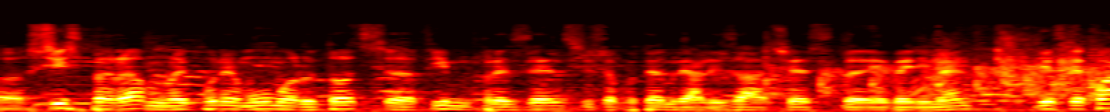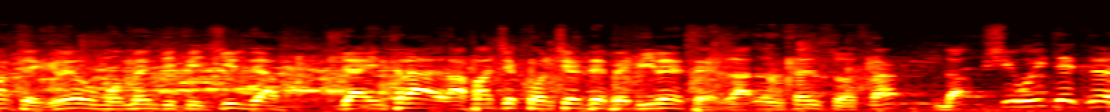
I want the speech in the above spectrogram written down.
uh, și sperăm, noi punem umărul toți să fim prezenți și să putem realiza acest uh, eveniment. Este foarte greu, un moment dificil de a, de a intra, a face concerte pe bilete, la, în sensul ăsta. Da. Și uite că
